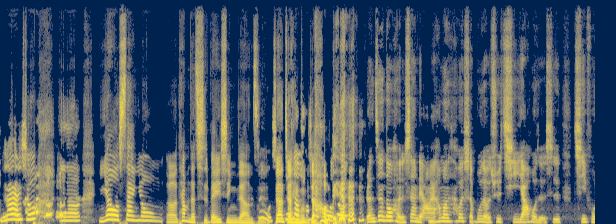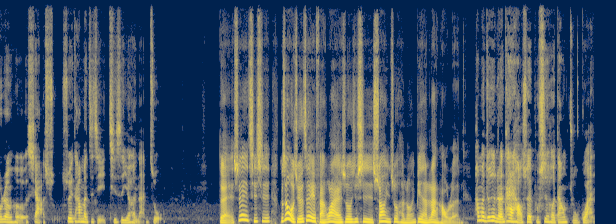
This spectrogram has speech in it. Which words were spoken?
简单 来说，呃，你要善用呃他们的慈悲心，这样子，这样讲比较好点？人真的都很善良哎、欸，他们会舍不得去欺压或者是欺负任何下属，所以他们自己其实也很难做。对，所以其实，可是我觉得这也反过来说，就是双鱼座很容易变成烂好人。他们就是人太好，所以不适合当主管。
